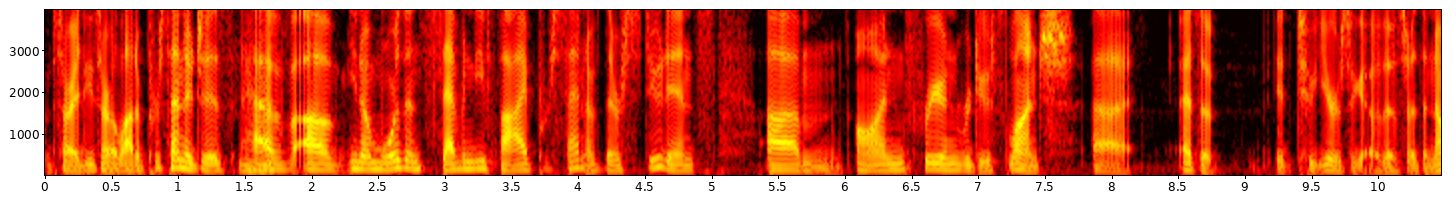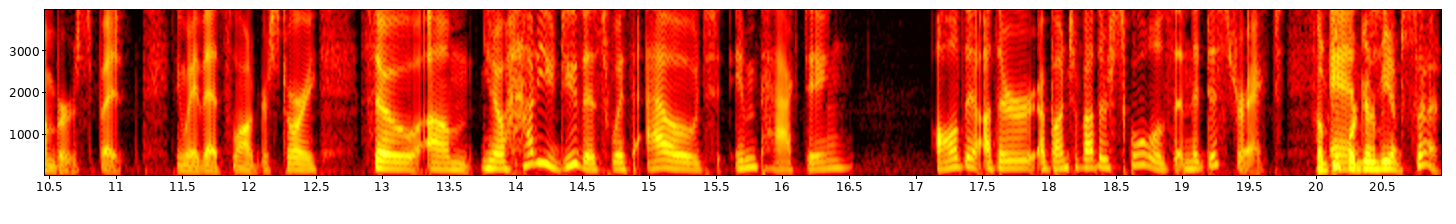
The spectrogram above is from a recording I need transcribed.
I'm sorry, these are a lot of percentages. Have um, you know more than seventy five percent of their students um, on free and reduced lunch uh, as a two years ago. Those are the numbers. But anyway, that's a longer story. So, um, you know, how do you do this without impacting all the other, a bunch of other schools in the district? Some people are going to be upset.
